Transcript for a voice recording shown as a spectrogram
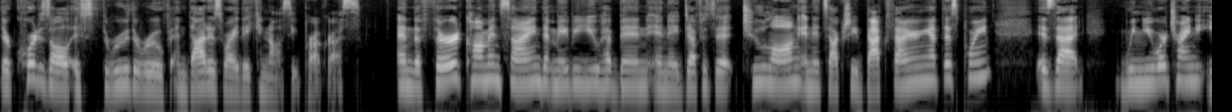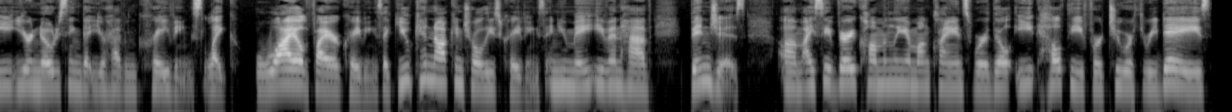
their cortisol is through the roof, and that is why they cannot see progress. And the third common sign that maybe you have been in a deficit too long and it's actually backfiring at this point is that when you are trying to eat, you're noticing that you're having cravings, like wildfire cravings. Like you cannot control these cravings, and you may even have binges. Um, I see it very commonly among clients where they'll eat healthy for two or three days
